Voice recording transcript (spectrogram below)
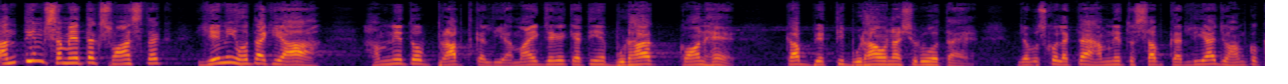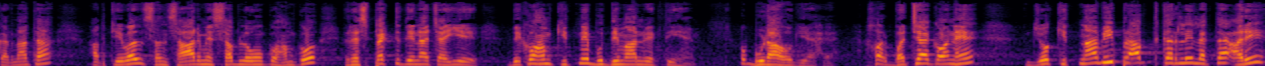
अंतिम समय तक, श्वास तक ये नहीं होता कि, आ, हमने तो प्राप्त कर लिया। माँ एक जगह कहती है, बूढ़ा कौन है? कब व्यक्ति बूढ़ा होना शुरू होता है? जब उसको लगता है हमने तो सब कर लिया जो हमको करना था, अब केवल संसार में सब लोगों को हमको रेस्पेक्ट देना चाहिए। देखो हम कितने बुद्धिमान व्यक्ति हैं। वो बूढ़ा हो गया है। और बच्चा कौन है? जो कितना भी प्राप्त कर ले, लगता है, अरे,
